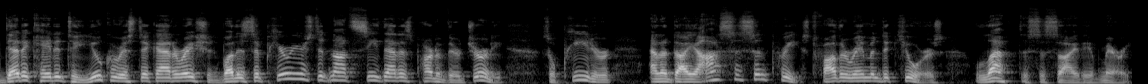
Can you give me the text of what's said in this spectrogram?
dedicated to Eucharistic adoration, but his superiors did not see that as part of their journey. So Peter and a diocesan priest, Father Raymond de Cuers, left the Society of Mary.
